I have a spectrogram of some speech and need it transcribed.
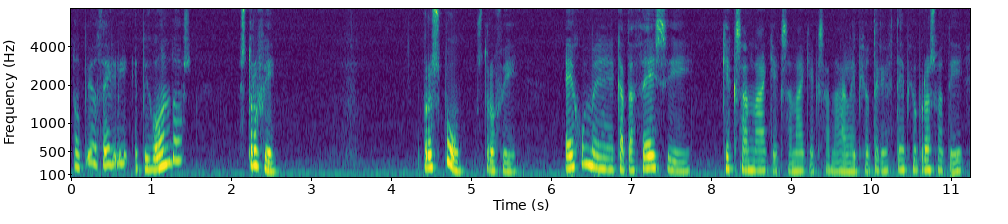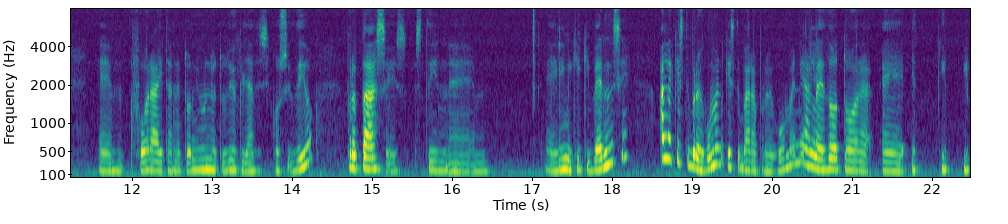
το οποίο θέλει επιγόντως στροφή. Προς πού στροφή; Έχουμε καταθέσει και ξανά και ξανά και ξανά, αλλά η πιο τελευταία, η πιο πρόσφατη ε, φορά ήταν τον Ιούνιο του 2022, προτάσεις στην ε, ελληνική κυβέρνηση, αλλά και στην προηγούμενη και στην παραπροηγούμενη, αλλά εδώ τώρα ε, η, η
